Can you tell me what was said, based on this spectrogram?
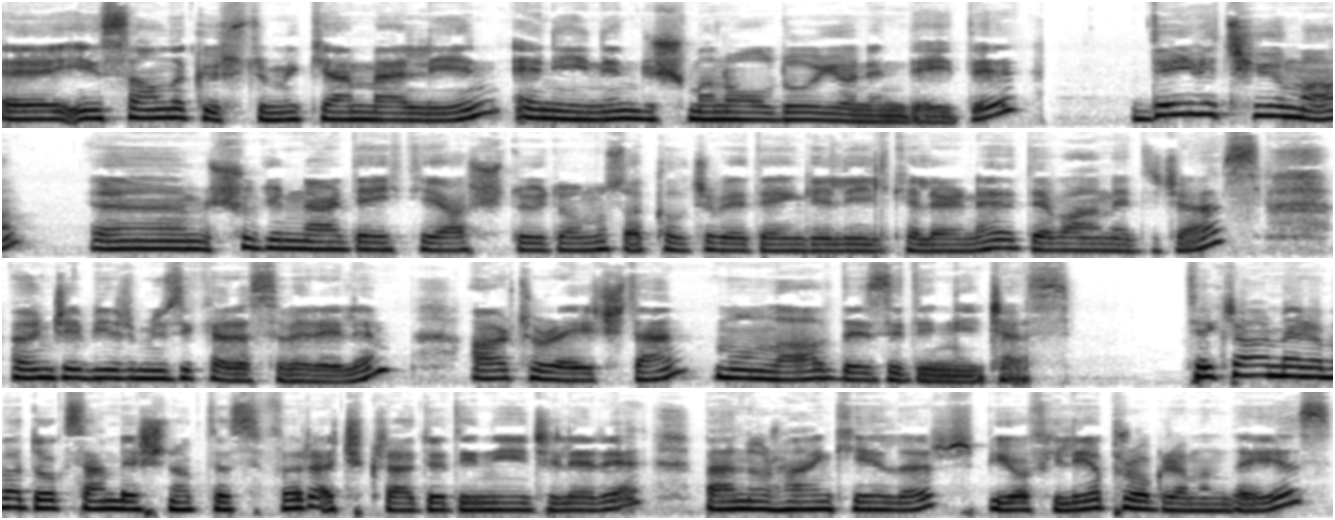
e, insanlık üstü mükemmelliğin en iyinin düşmanı olduğu yönündeydi. David Hume'a şu günlerde ihtiyaç duyduğumuz akılcı ve dengeli ilkelerine devam edeceğiz. Önce bir müzik arası verelim. Arthur H'den Moonlove Dezi dinleyeceğiz. Tekrar merhaba 95.0 Açık Radyo dinleyicileri. Ben Nurhan Keeler, Biyofilya programındayız.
